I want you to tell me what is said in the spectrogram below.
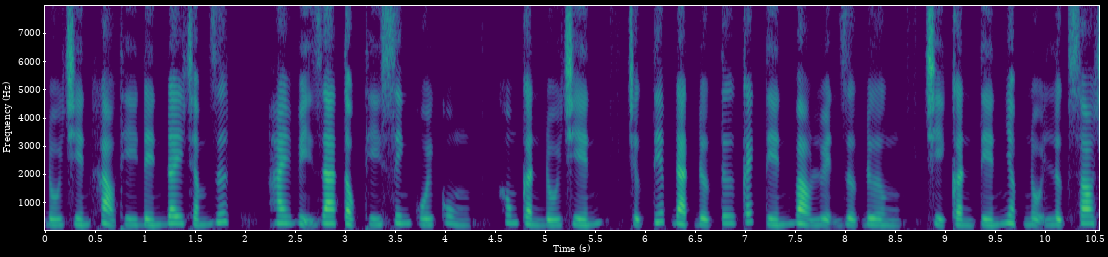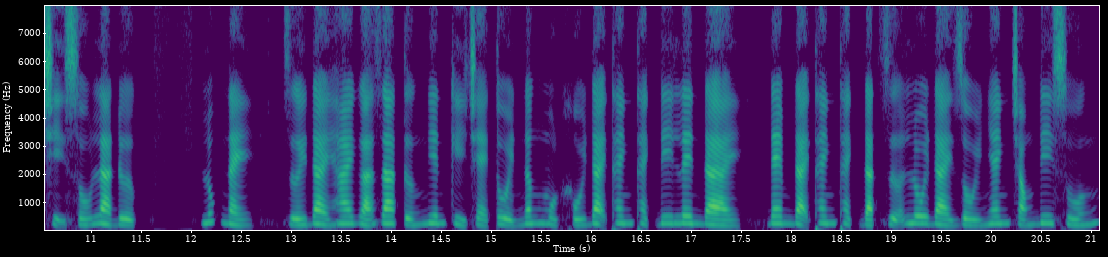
Đối chiến khảo thí đến đây chấm dứt. Hai vị gia tộc thí sinh cuối cùng, không cần đối chiến, trực tiếp đạt được tư cách tiến vào luyện dược đường. Chỉ cần tiến nhập nội lực so chỉ số là được. Lúc này, Dưới đài hai gã gia tướng niên kỷ trẻ tuổi nâng một khối đại thanh thạch đi lên đài, đem đại thanh thạch đặt giữa lôi đài rồi nhanh chóng đi xuống.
